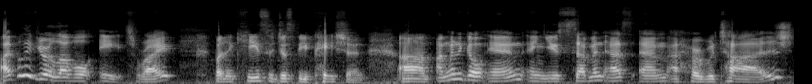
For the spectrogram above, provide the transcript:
I believe you're a level 8, right? But the key is to just be patient. Um, I'm going to go in and use 7SM at her routage,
